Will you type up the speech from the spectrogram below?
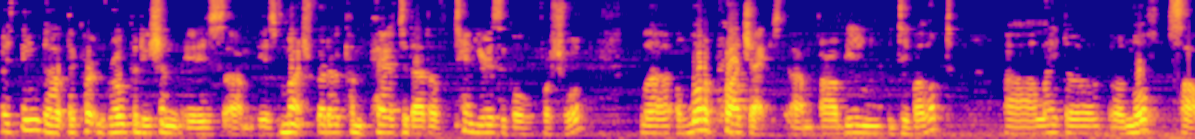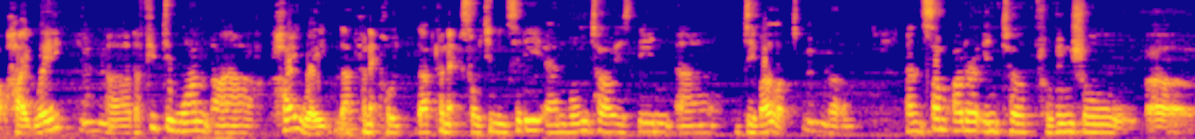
I think the, the current road condition is um, is much better compared to that of 10 years ago for sure. Uh, a lot of projects um, are being developed uh, like the uh, North-South Highway, mm-hmm. uh, the 51 uh, highway that connect that connects Ho Chi Minh City and Vung Tau is being uh, developed, mm-hmm. um, and some other inter-provincial uh,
